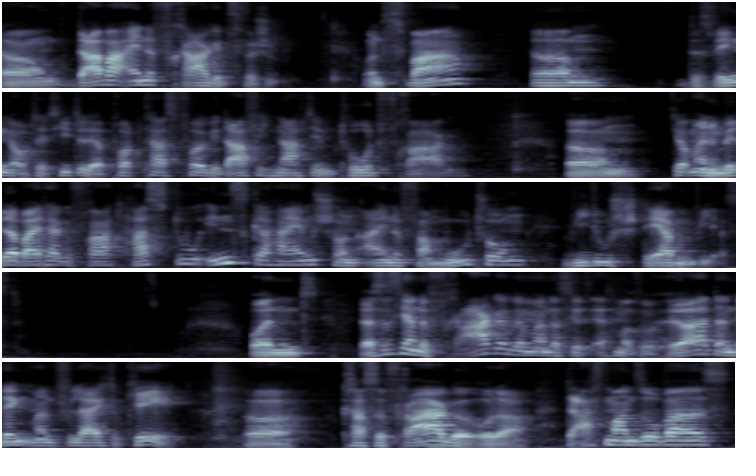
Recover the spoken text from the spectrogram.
ähm, da war eine Frage zwischen. Und zwar, ähm, deswegen auch der Titel der Podcast-Folge, darf ich nach dem Tod fragen? Ähm, ich habe meine Mitarbeiter gefragt, hast du insgeheim schon eine Vermutung, wie du sterben wirst? Und das ist ja eine Frage, wenn man das jetzt erstmal so hört, dann denkt man vielleicht, okay, äh, krasse Frage oder darf man sowas?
